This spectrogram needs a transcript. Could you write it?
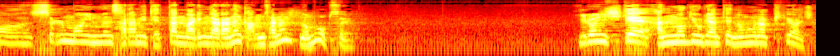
어, 쓸모 있는 사람이 됐단 말인가라는 감사는 너무 없어요. 이런 식의 안목이 우리한테 너무나 필요하죠.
